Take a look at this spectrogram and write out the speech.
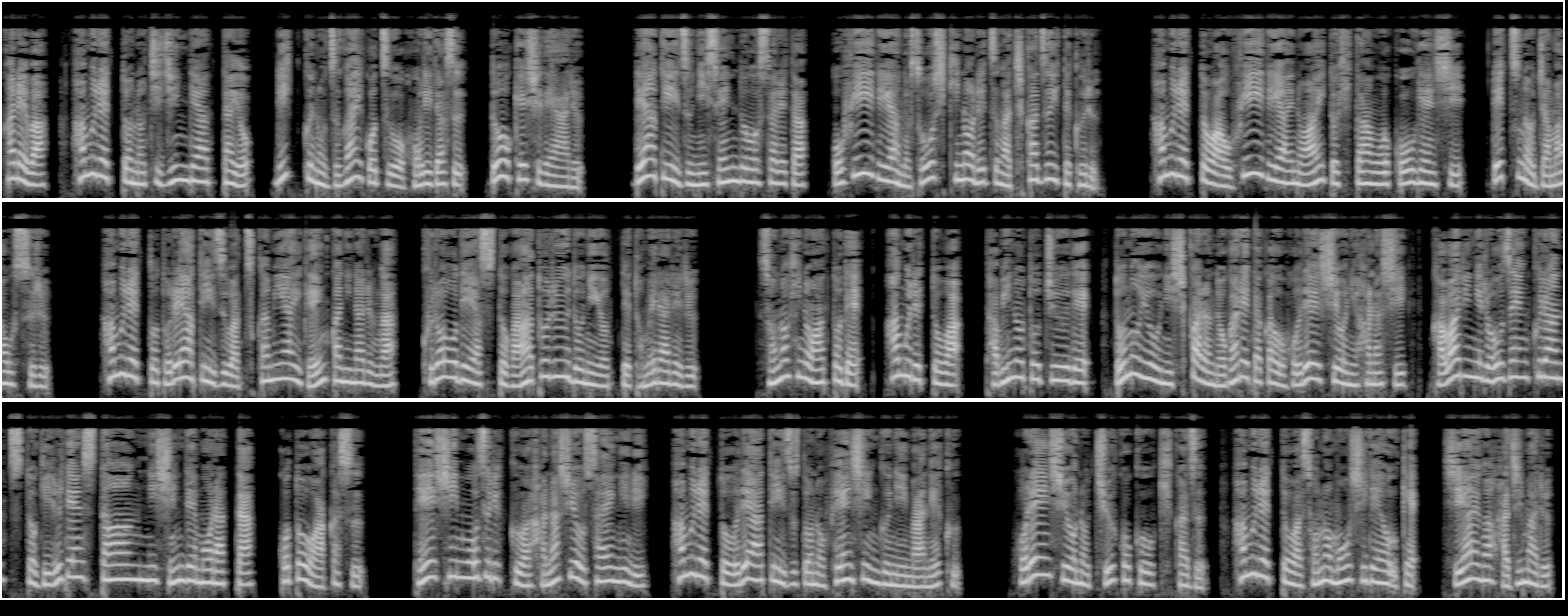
彼は、ハムレットの知人であったよ、リックの頭蓋骨を掘り出す、道化師である。レアティーズに先導された、オフィーリアの葬式の列が近づいてくる。ハムレットはオフィーリアへの愛と悲嘆を公言し、列の邪魔をする。ハムレットとレアティーズは掴み合い喧嘩になるが、クローディアスとガートルードによって止められる。その日の後で、ハムレットは旅の途中でどのように死から逃れたかをホレーシオに話し、代わりにローゼンクランツとギルデンスターンに死んでもらったことを明かす。廷臣オズリックは話を遮り、ハムレットをレアティーズとのフェンシングに招く。ホレンシオの忠告を聞かず、ハムレットはその申し出を受け、試合が始まる。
